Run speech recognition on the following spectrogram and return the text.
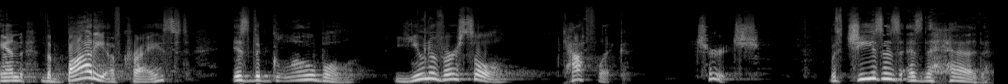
And the body of Christ is the global, universal Catholic church with Jesus as the head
